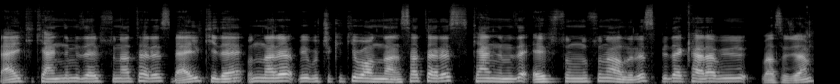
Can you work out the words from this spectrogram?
Belki kendimiz Efsun atarız. Belki de bunları 1.5-2 won'dan satarız. Kendimize Efsunlusunu alırız. Bir de kara büyü basacağım.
